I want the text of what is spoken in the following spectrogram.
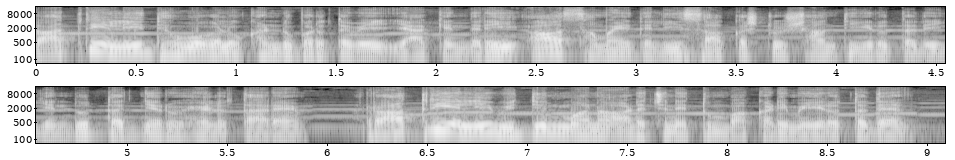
ರಾತ್ರಿಯಲ್ಲಿ ದೆವ್ವಗಳು ಕಂಡುಬರುತ್ತವೆ ಯಾಕೆಂದರೆ ಆ ಸಮಯದಲ್ಲಿ ಸಾಕಷ್ಟು ಶಾಂತಿ ಇರುತ್ತದೆ ಎಂದು ತಜ್ಞರು ಹೇಳುತ್ತಾರೆ. ರಾತ್ರಿಯಲ್ಲಿ ವಿದ್ಯುನ್ಮಾನ ಅಡಚಣೆ ತುಂಬಾ ಕಡಿಮೆ ಇರುತ್ತದೆ.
